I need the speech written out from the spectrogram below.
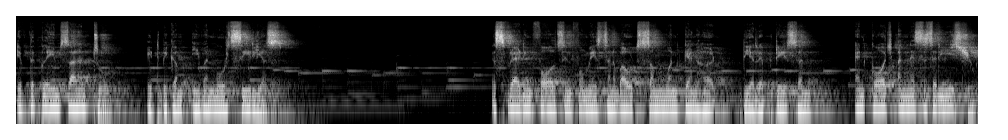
if the claims aren't true, it becomes even more serious. Spreading false information about someone can hurt their reputation and cause unnecessary issue.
